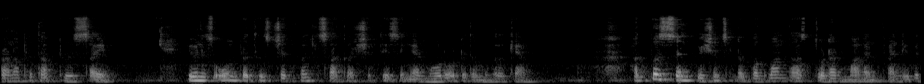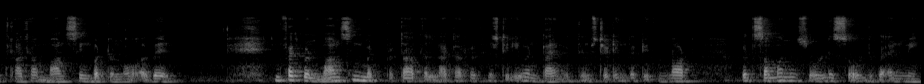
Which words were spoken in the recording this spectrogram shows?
Rana Pratap to his side. Even his own brothers Jagmal, Sagar, Shakti Singh and out to the Mughal camp. Akbar sent missions under Bhagwan Das, Todar and finally with Raja Man Singh but to no avail. In fact, when Man Singh met Pratap, the latter refused to even dine with him, stating that he could not with someone who sold his soul to the enemy.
